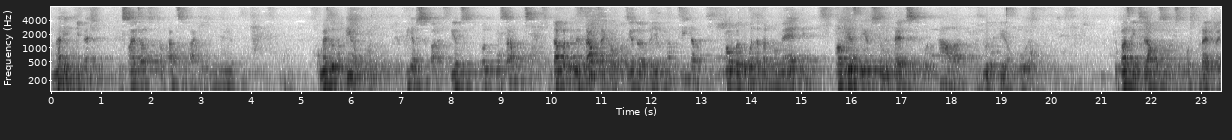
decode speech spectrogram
Un arī ģimene izslēdzās kaut kāds cilvēks uz viņu. Un mēs dodam Dievam to, jo Dievs ir varants, Dievs to mēs varam pasākt. Tāpat, kad mēs draudzē kaut ko ziedojam, vai jebkam citam kaut ko dodam ar to mērķi, paldies Dievs un ir devis to tālāk, mēs dodam Dievam godu. Kad baznīcas draudzes uzturēt, vai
